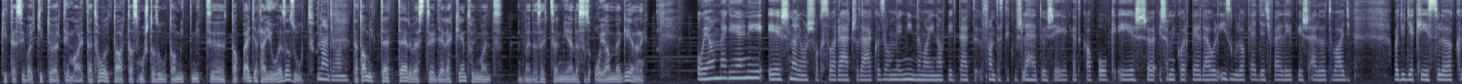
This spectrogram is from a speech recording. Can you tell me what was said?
kiteszi, vagy kitölti majd. Tehát hol tartasz most az úton? Mit, mit tap? Egyáltalán jó ez az út? Nagyon. Tehát amit te terveztél gyerekként, hogy majd, majd ez egyszer milyen lesz, az olyan megélni? olyan megélni, és nagyon sokszor rácsodálkozom még mind a mai napig, tehát fantasztikus lehetőségeket kapok, és, és amikor például izgulok egy-egy fellépés előtt, vagy, vagy ugye készülök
